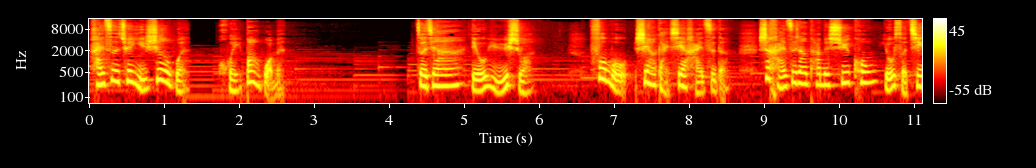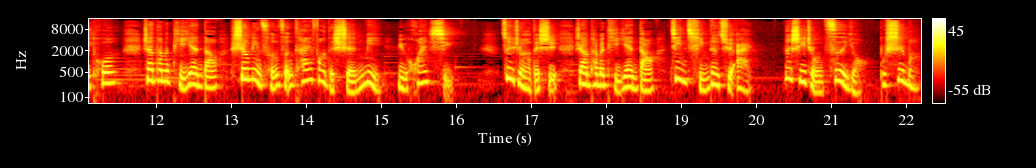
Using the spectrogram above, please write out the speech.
孩子却以热吻回报我们。作家刘瑜说：“父母是要感谢孩子的，是孩子让他们虚空有所寄托，让他们体验到生命层层开放的神秘与欢喜。最重要的是，让他们体验到尽情的去爱，那是一种自由，不是吗？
